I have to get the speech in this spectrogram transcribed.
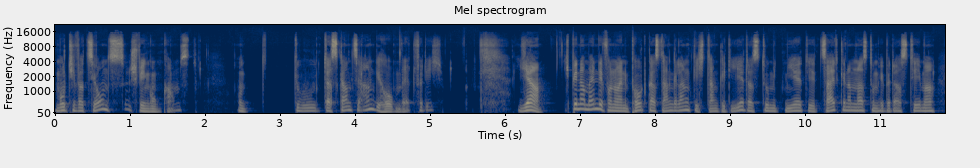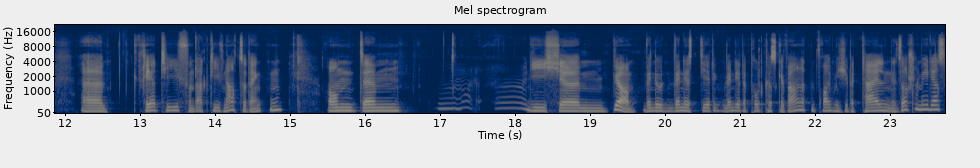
Motivationsschwingung kommst und du das Ganze angehoben wird für dich. Ja, ich bin am Ende von meinem Podcast angelangt. Ich danke dir, dass du mit mir die Zeit genommen hast, um über das Thema äh, kreativ und aktiv nachzudenken. Und ähm, ich, ähm, ja, wenn, du, wenn, es dir, wenn dir der Podcast gefallen hat, dann freue ich mich über Teilen in den Social Medias,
